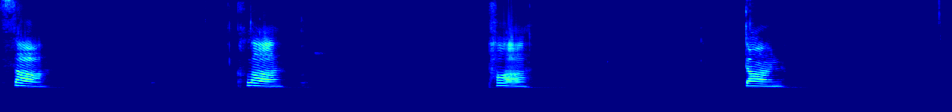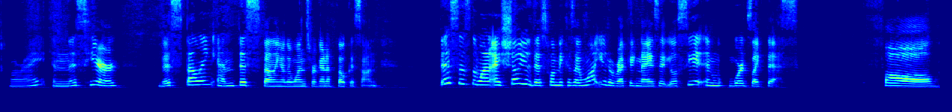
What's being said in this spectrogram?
saw, claw, paw, dawn. All right, and this here this spelling and this spelling are the ones we're going to focus on. This is the one, I show you this one because I want you to recognize it. You'll see it in words like this. Fall,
